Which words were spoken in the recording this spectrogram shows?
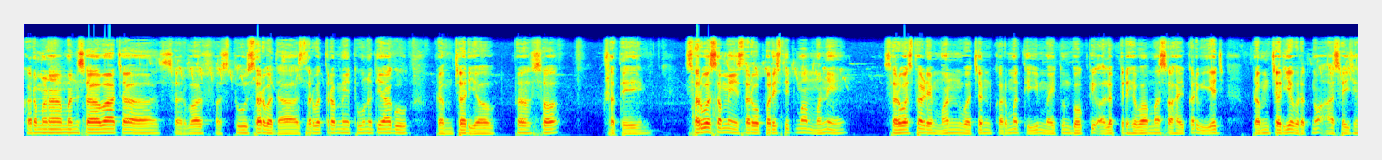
કર્મણા મનસા વાચા સર્વસ્વસ્તુ સર્વદા સર્વત્ર મેથુન ત્યાગો બ્રહ્મચર્ય પ્રસક્ષતે સર્વ સમયે સર્વ પરિસ્થિતિમાં મને સર્વ સ્થળે મન વચન કર્મથી મૈથુન ભોગથી અલગ રહેવામાં સહાય કરવી એ જ બ્રહ્મચર્ય વ્રતનો આશય છે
